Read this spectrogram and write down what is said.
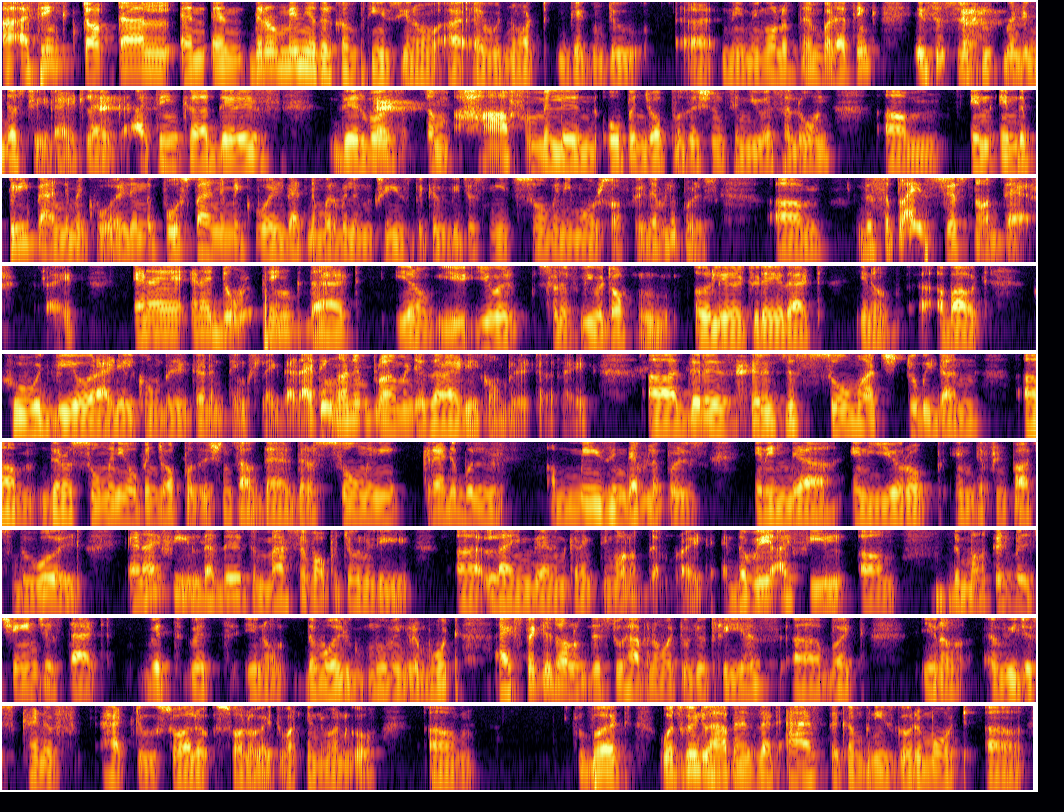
I think TopTal and and there are many other companies. You know, I, I would not get into uh, naming all of them but i think it's just recruitment industry right? Like i think uh, there is there was some half a million open job positions in us alone um, in in the pre-pandemic world. In the post-pandemic world that number will increase because we just need so many more software developers. Um, the supply is just not there right? And i and i don't think that you know, you you were sort of we were talking earlier today that you know about who would be your ideal competitor and things like that. I think unemployment is our ideal competitor, right? Uh, there is there is just so much to be done. Um, there are so many open job positions out there. There are so many credible, amazing developers in India, in Europe, in different parts of the world, and I feel that there is a massive opportunity uh, lying there and connecting all of them, right? And the way I feel um, the market will change is that with with you know the world moving remote. I expected all of this to happen over two to three years uh, but you know we just kind of had to swallow swallow it one, in one go. Um, but what's going to happen is that as the companies go remote uh,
